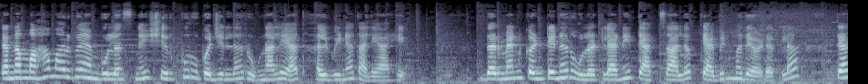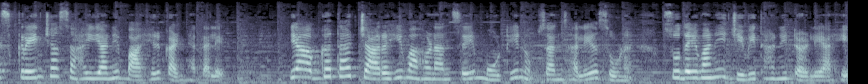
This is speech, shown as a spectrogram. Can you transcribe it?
त्यांना महामार्ग अँब्युलन्सने शिरपूर उपजिल्हा रुग्णालयात हलविण्यात आले आहे. दरम्यान कंटेनर उलटल्याने त्यात चालक कॅबिनमध्ये अडकला त्यास क्रेनच्या सहाय्याने बाहेर काढण्यात आले. या अपघातात चारही वाहनांचे मोठे नुकसान झाले असून सुदैवाने जीवितहानी टळली आहे.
